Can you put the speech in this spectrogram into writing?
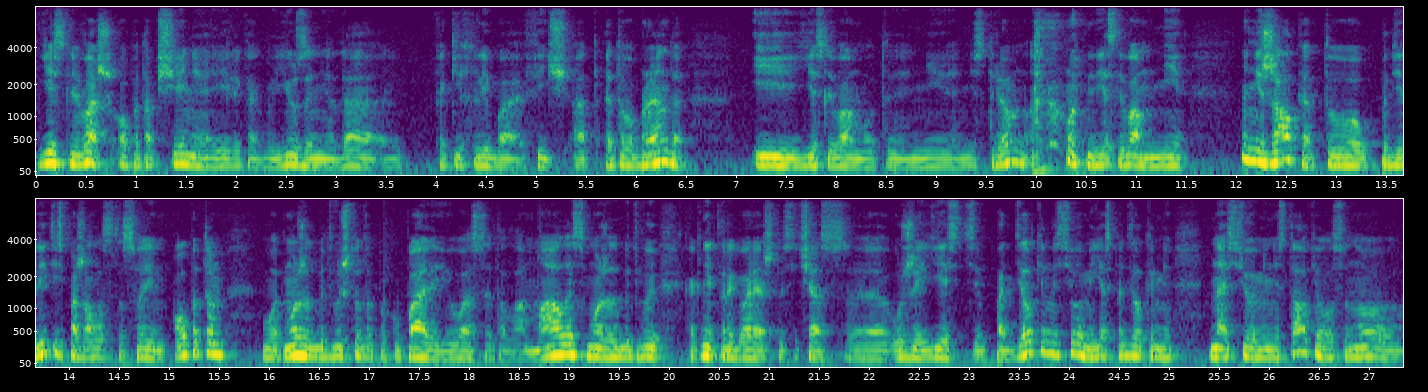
есть ли ваш опыт общения или как бы юзания да, каких-либо фич от этого бренда, и если вам вот не, не стрёмно, если вам не, не жалко, то поделитесь, пожалуйста, своим опытом, вот, может быть, вы что-то покупали, и у вас это ломалось. Может быть, вы, как некоторые говорят, что сейчас э, уже есть подделки на Xiaomi. Я с подделками на Xiaomi не сталкивался, но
